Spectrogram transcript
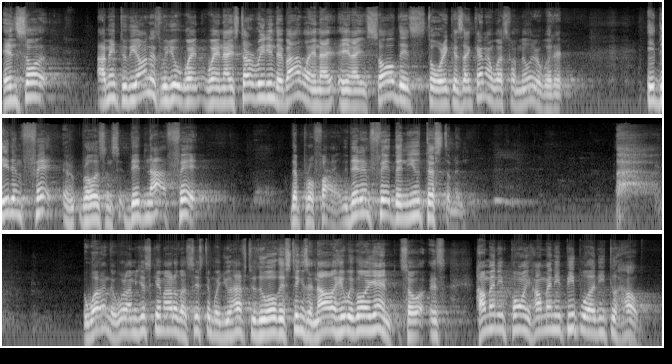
And so, I mean, to be honest with you, when, when I started reading the Bible and I, and I saw this story, because I kind of was familiar with it, it didn't fit, uh, brothers and sisters, did not fit the profile. It didn't fit the New Testament. What in the world? I mean, just came out of a system where you have to do all these things, and now here we go again. So it's how many points? How many people I need to help?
